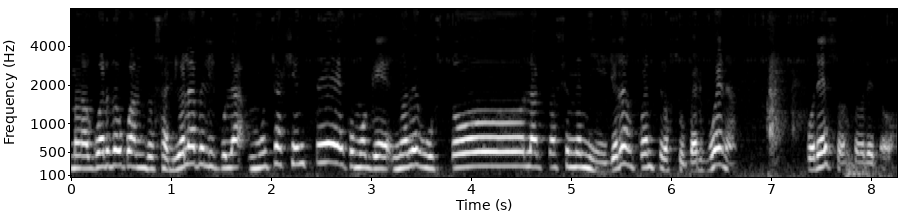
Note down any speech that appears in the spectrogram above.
me acuerdo cuando salió la película, mucha gente como que no le gustó la actuación del niño. Yo la encuentro súper buena. Por eso, sobre todo.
